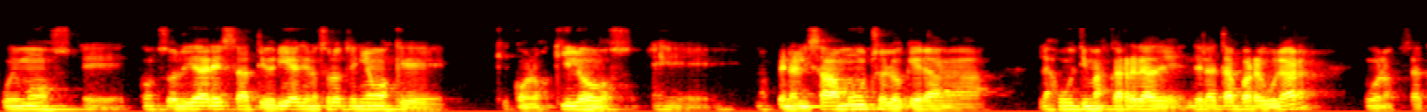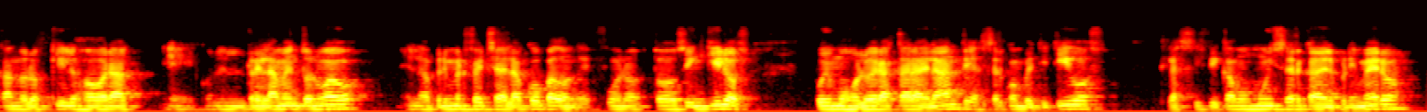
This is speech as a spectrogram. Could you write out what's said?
pudimos eh, consolidar esa teoría que nosotros teníamos que, con los kilos eh, nos penalizaba mucho lo que era las últimas carreras de, la etapa regular. bueno, sacando los kilos ahora eh, con el reglamento nuevo, en la primera fecha de la Copa, donde fueron todos sin kilos, pudimos volver a estar adelante, a ser competitivos, clasificamos muy cerca del primero,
